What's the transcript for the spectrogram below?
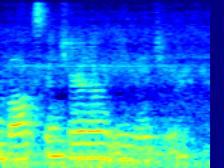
unbox and share it on eMajor.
